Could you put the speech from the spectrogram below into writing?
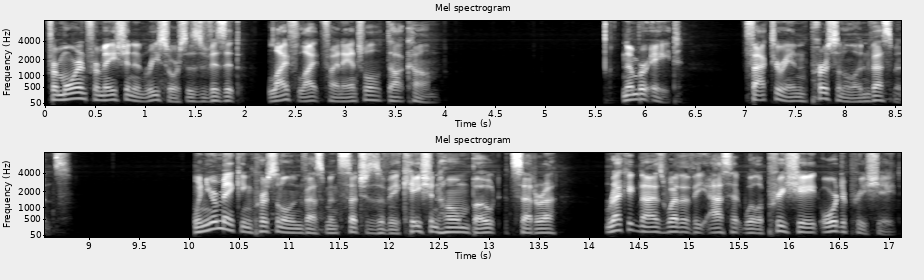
For more information and resources, visit lifelightfinancial.com. Number 8. Factor in personal investments. When you're making personal investments such as a vacation home, boat, etc., recognize whether the asset will appreciate or depreciate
